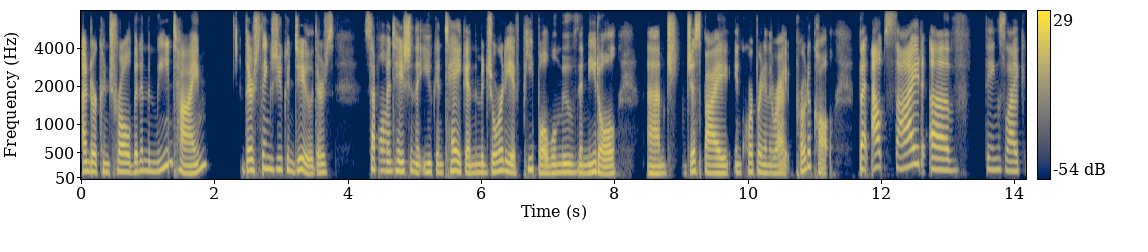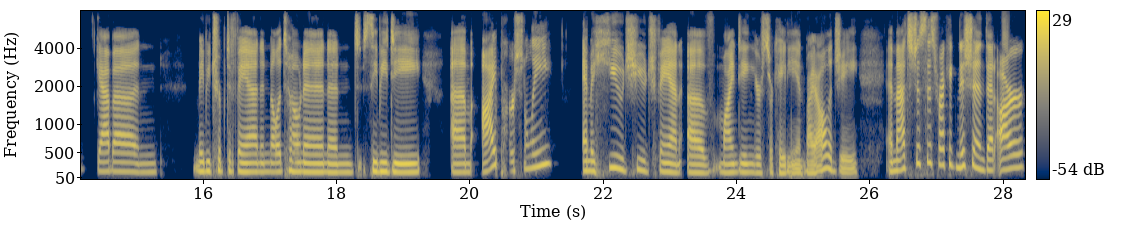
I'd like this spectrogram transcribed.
under control. But in the meantime, there's things you can do. There's supplementation that you can take, and the majority of people will move the needle um, just by incorporating the right protocol. But outside of things like GABA and maybe tryptophan and melatonin and CBD, um, I personally am a huge, huge fan of minding your circadian biology. And that's just this recognition that our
